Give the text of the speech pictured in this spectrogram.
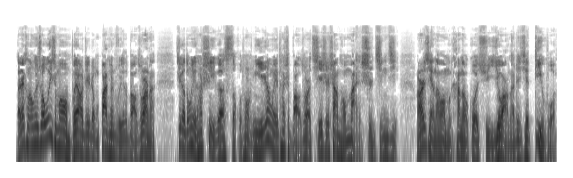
大家可能会说，为什么我们不要这种霸权主义的宝座呢？这个东西它是一个死胡同。你认为它是宝座，其实上头满是荆棘。而且呢，我们看到过去以往的这些帝国，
